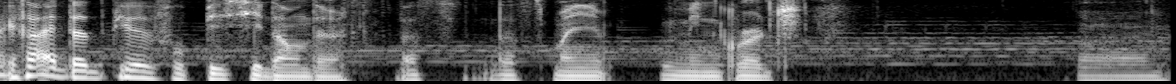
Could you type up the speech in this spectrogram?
I hide that beautiful PC down there. That's that's my main grudge. Um,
